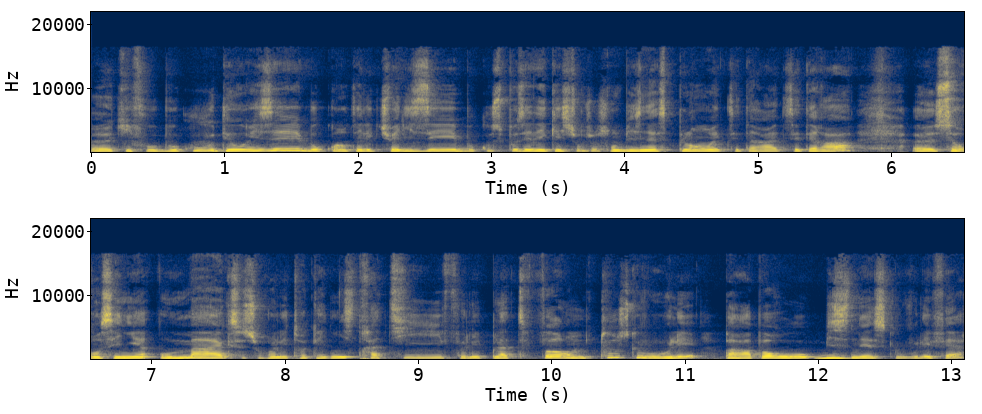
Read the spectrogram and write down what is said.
euh, qu'il faut beaucoup théoriser, beaucoup intellectualiser, beaucoup se poser des questions sur son business plan, etc. etc. Euh, se renseigner au max sur les trucs administratifs, les plateformes, tout ce que vous voulez par rapport au business que vous voulez faire.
